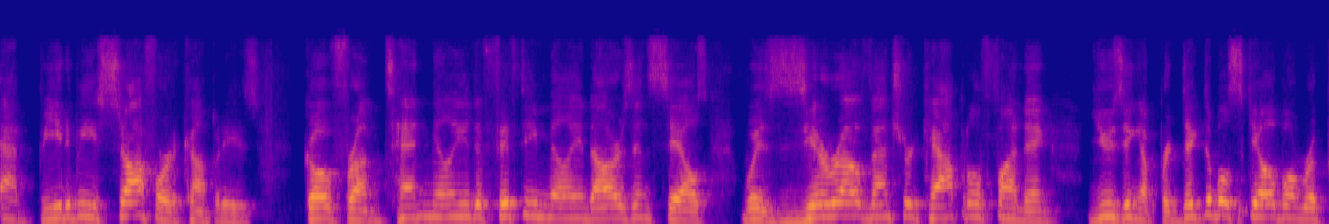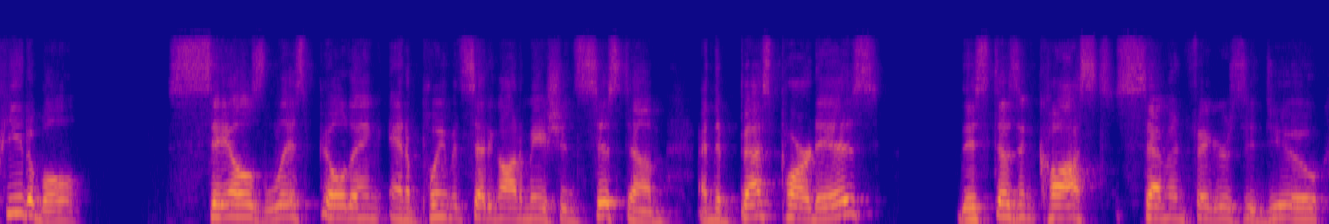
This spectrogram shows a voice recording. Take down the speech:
at B2B software companies go from 10 million to 50 million dollars in sales with zero venture capital funding using a predictable, scalable, repeatable sales list building and appointment setting automation system. And the best part is this doesn't cost seven figures to do.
